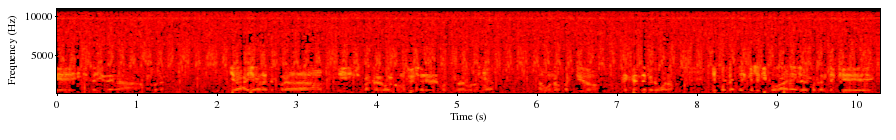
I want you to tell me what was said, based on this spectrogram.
que, y que te ayuden a mejorar. Lleva ya una temporada y va a cargo como comisario deportivo de Coruña, algunos partidos pendientes, pero bueno, lo importante es que el equipo gane, lo importante es que,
